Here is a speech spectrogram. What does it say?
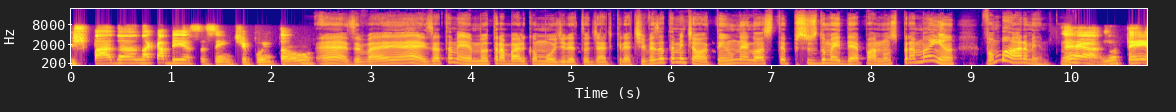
espada na cabeça, assim, tipo, então. É, você vai. É, exatamente. O meu trabalho como diretor de arte criativa é exatamente, ó, tem um negócio, eu preciso de uma ideia para anúncio para amanhã. Vambora mesmo. É, não tem.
